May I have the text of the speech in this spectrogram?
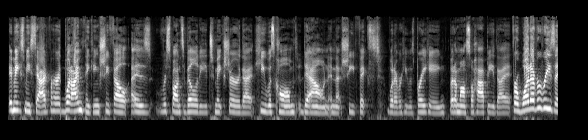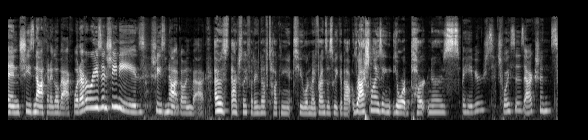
it makes me sad for her. What I'm thinking she felt as responsibility to make sure that he was calmed down and that she fixed whatever he was breaking. But I'm also happy that for whatever reason, she's not going to go back. Whatever reason she needs, she's not going back. I was actually funny enough talking to one of my friends this week about rationalizing your partner's Behaviors, choices, actions.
